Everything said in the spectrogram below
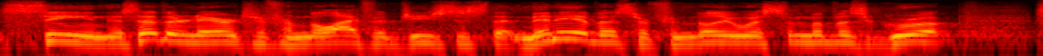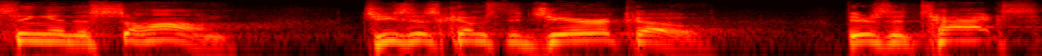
scene, this other narrative from the life of Jesus that many of us are familiar with. Some of us grew up singing the song. Jesus comes to Jericho. There's a tax,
